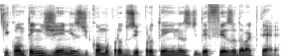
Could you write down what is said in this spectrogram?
que contém genes de como produzir proteínas de defesa da bactéria.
